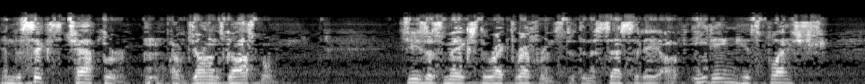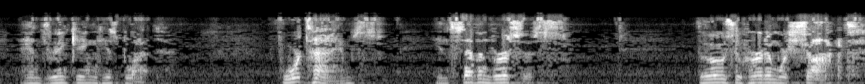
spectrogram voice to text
In the sixth chapter of John's Gospel, Jesus makes direct reference to the necessity of eating his flesh and drinking his blood. Four times in seven verses, those who heard him were shocked.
